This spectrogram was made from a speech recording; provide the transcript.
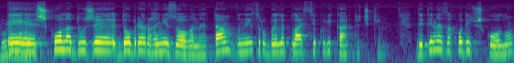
дуже Е, багато? школа дуже добре організована. Там вони зробили пластикові карточки. Дитина заходить в школу,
